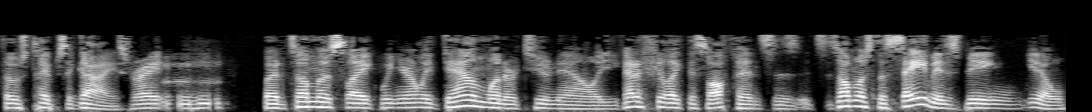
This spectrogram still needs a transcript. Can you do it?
those types of guys, right? hmm But it's almost like when you're only down one or two now, you got to feel like this offense is it's, it's almost the same as being, you know,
